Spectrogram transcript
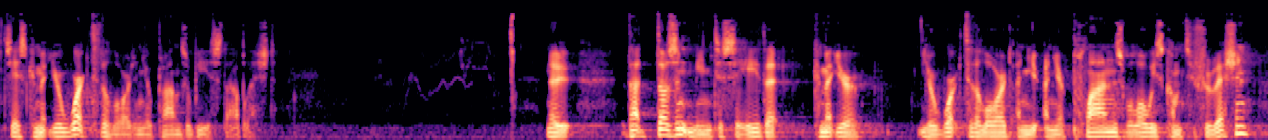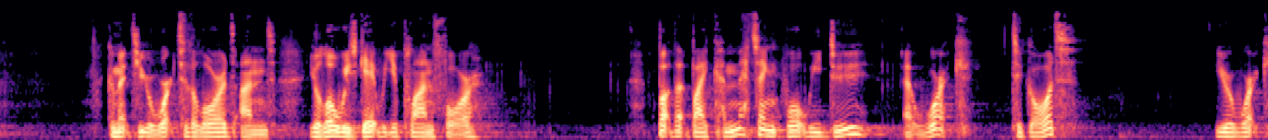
It says commit your work to the Lord, and your plans will be established. Now, that doesn't mean to say that commit your, your work to the Lord and, you, and your plans will always come to fruition commit to your work to the Lord and you'll always get what you plan for. But that by committing what we do at work to God, your work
